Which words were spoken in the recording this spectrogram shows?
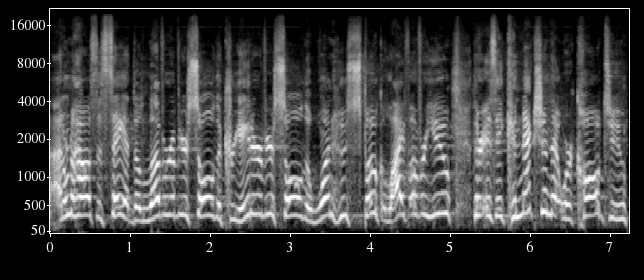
I don't know how else to say it, the lover of your soul, the creator of your soul, the one who spoke life over you. There is a connection that we're called to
